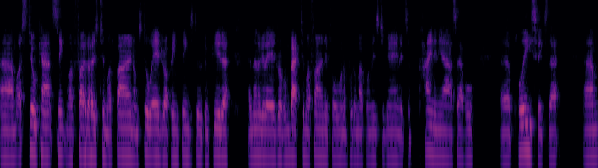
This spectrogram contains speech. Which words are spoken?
Um, I still can't sync my photos to my phone. I'm still airdropping things to a computer, and then I've got to airdrop them back to my phone if I want to put them up on Instagram. It's a pain in the ass, Apple. Uh, please fix that. Um,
